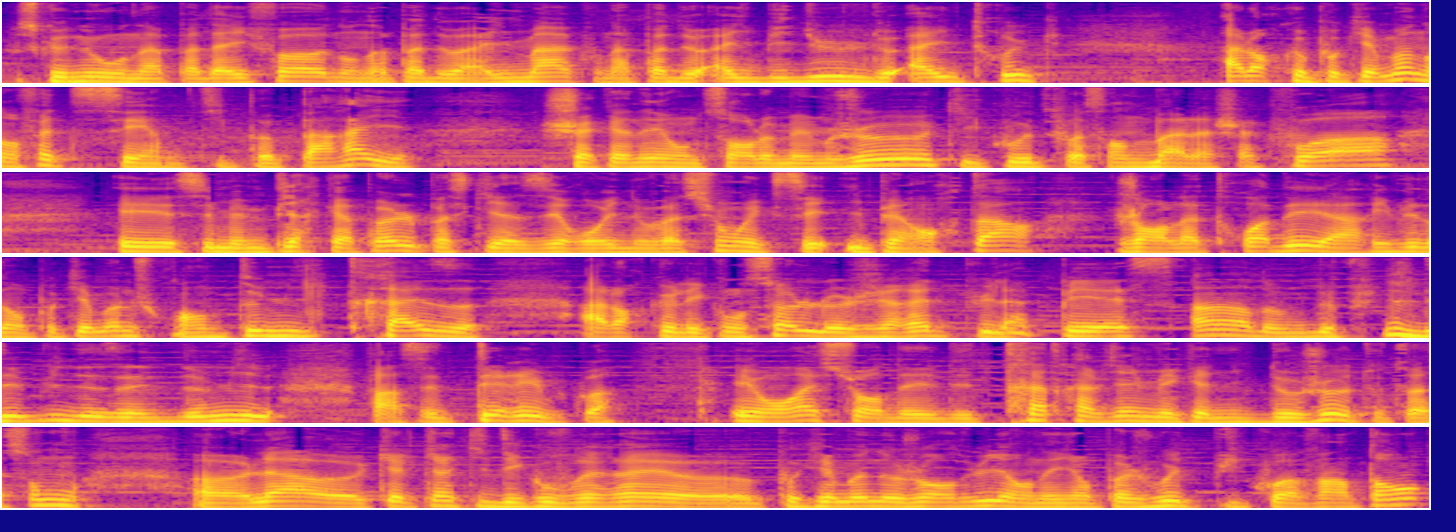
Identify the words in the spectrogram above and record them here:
parce que nous on n'a pas d'iPhone, on n'a pas de iMac, on n'a pas de iBidule, de iTruc, alors que Pokémon, en fait, c'est un petit peu pareil. Chaque année, on sort le même jeu qui coûte 60 balles à chaque fois. Et c'est même pire qu'Apple parce qu'il y a zéro innovation et que c'est hyper en retard. Genre la 3D est arrivée dans Pokémon, je crois, en 2013, alors que les consoles le géraient depuis la PS1, donc depuis le début des années 2000. Enfin, c'est terrible, quoi. Et on reste sur des, très très vieilles mécaniques de jeu. De toute façon, euh, là, euh, quelqu'un qui découvrirait euh, Pokémon aujourd'hui en n'ayant pas joué depuis quoi 20 ans,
